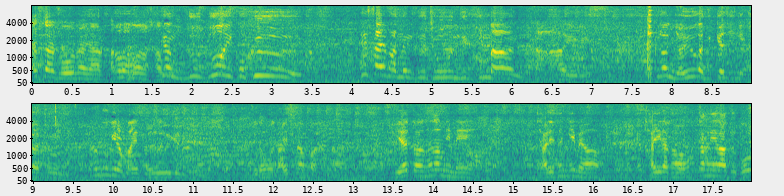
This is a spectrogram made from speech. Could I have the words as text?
햇살 좋으면 그냥 딱 누워서 어, 자고. 그냥 누, 누워있고 그 햇살 받는 그 좋은 느낌만 딱 여기 그런 여유가 느껴지니까 좀 한국이랑 많이 다르게 느껴져 이게 너무 나이스한 것 같아요. 일했던 사장님이 자리 생기면 자기가 더 확장해가지고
